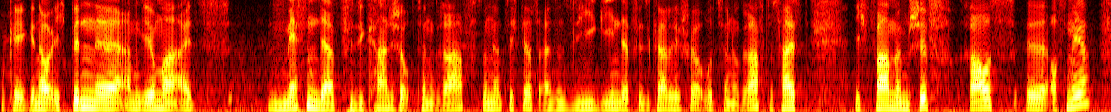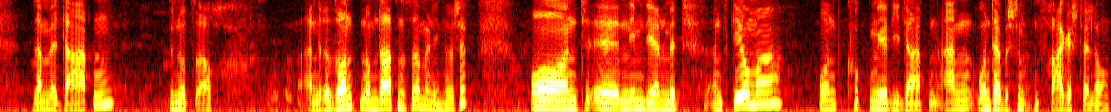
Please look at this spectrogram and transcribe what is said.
Okay, genau. Ich bin äh, am Geomar als messender physikalischer Ozeanograph, so nennt sich das. Also Sie gehen der physikalische Ozeanograph. Das heißt, ich fahre mit dem Schiff raus äh, aufs Meer, sammle Daten, benutze auch andere Sonden, um Daten zu sammeln, nicht nur Schiff, und äh, nehme die dann mit ans Geomar und gucke mir die Daten an unter bestimmten Fragestellungen.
